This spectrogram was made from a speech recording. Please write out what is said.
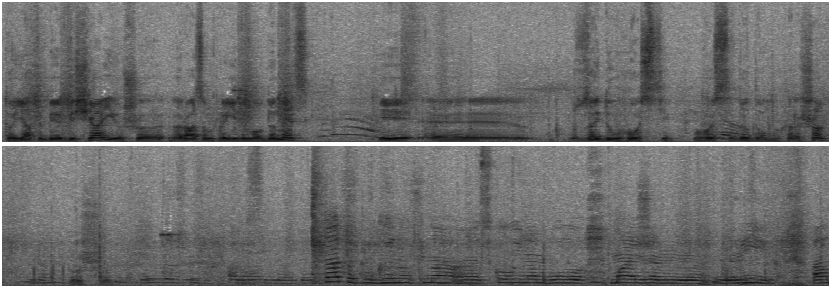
то я тобі обіцяю, що разом приїдемо в Донецьк і е, зайду в гості, в гості додому. Хорошо? Хорошо. Тато покинув на е, коли нам було майже рік, але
